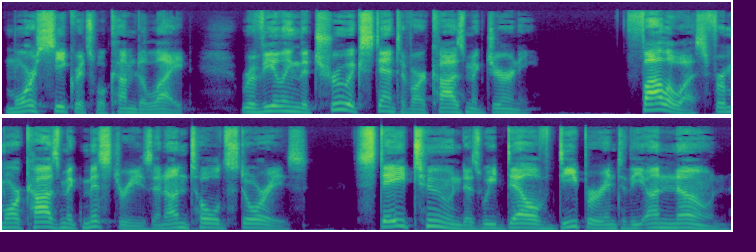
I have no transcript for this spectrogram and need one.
more secrets will come to light, revealing the true extent of our cosmic journey. Follow us for more cosmic mysteries and untold stories. Stay tuned as we delve deeper into the unknown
